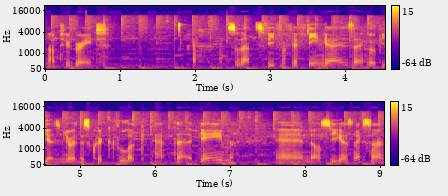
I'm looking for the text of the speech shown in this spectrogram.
not too great. So that's FIFA 15, guys. I hope you guys enjoyed this quick look at the game, and I'll see you guys next time.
